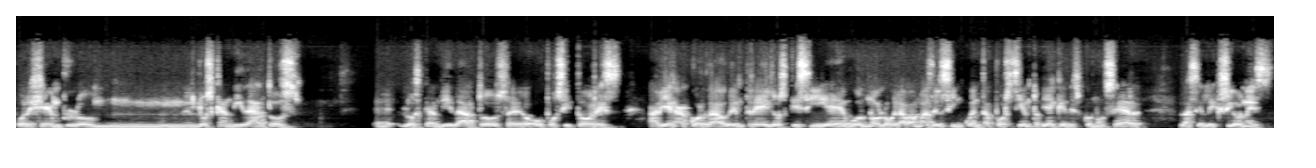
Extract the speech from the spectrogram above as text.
por ejemplo, mm, los candidatos, eh, los candidatos eh, opositores habían acordado entre ellos que si Evo no lograba más del 50% había que desconocer las elecciones.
